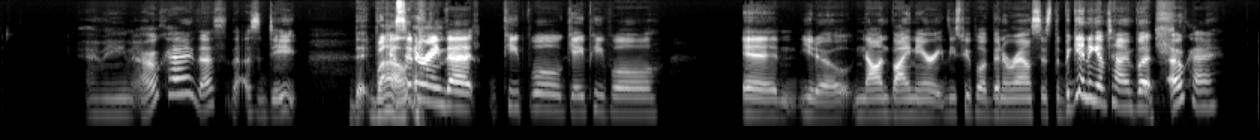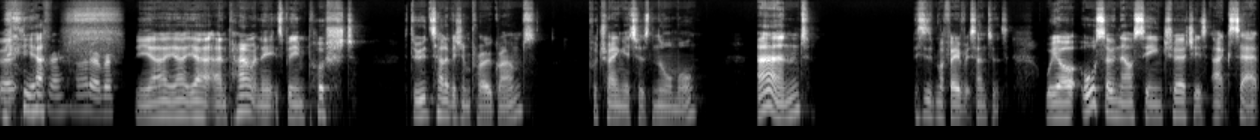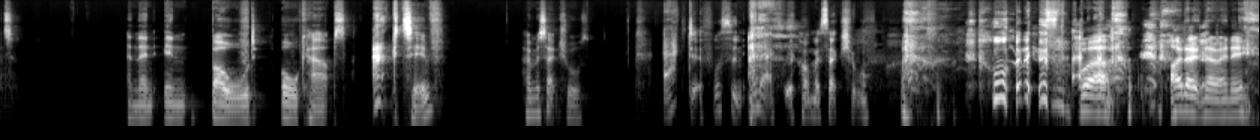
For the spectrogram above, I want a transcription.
I mean, okay, that's that's deep. The- well, Considering that people, gay people and, you know, non-binary, these people have been around since the beginning of time, but okay. But Yeah. okay, whatever. Yeah, yeah, yeah, and apparently it's being pushed through television programs, portraying it as normal, and this is my favorite sentence, we are also now seeing churches accept and then in bold, all caps, active homosexuals. Active? What's an inactive homosexual? What is that? Well, I don't know any.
